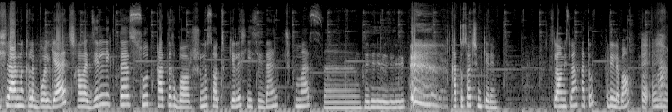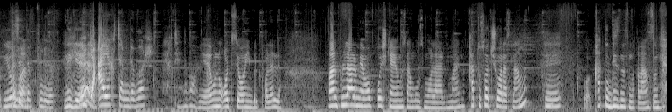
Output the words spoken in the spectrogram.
Ishlarni qilib bo'lgach холодильникda sut qatiq bor. Shuni sotib kelish esingizdan chiqmasin. Qattiq sotishim kerak. Sizlar olmaysizlarmi qattiq pulinglar bormi? Yo'qmi? Pul yo'q nega? Lekin ayiqchamda bor. Ayiqchangda bormi ya uni ochsa oying bilib qoladilar mani pullarimni ham olib qo'yishgan bo'lsam o'zim olardim. Mayli qattiq sotishib yuborasizlarmi? Qattiq biznesini qilamiz unda.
